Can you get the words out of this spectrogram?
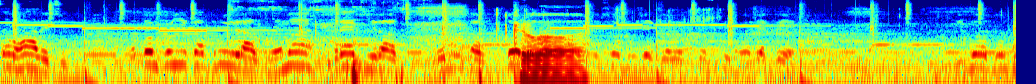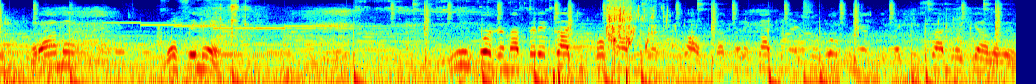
Це в Галичі. Потім поїхав другий раз, нема, третій раз поїхав. Клас. що мужик, коли хто скинув, як ви. Від нього будуть грама за семи. Він теж на перекаті шукав, на перекаті знайшов окуня і такі самі, як я ловив.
